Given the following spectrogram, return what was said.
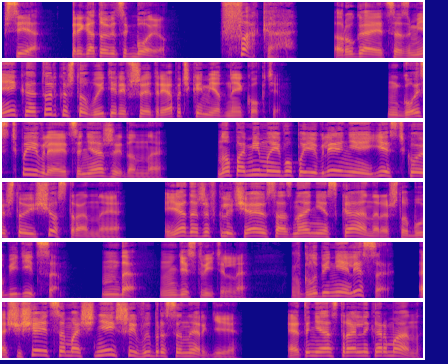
Все, приготовиться к бою. «Фака!» — ругается змейка, только что вытеревшая тряпочкой медные когти. Гость появляется неожиданно. Но помимо его появления есть кое-что еще странное. Я даже включаю сознание сканера, чтобы убедиться. Да, действительно. В глубине леса ощущается мощнейший выброс энергии. Это не астральный карман,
